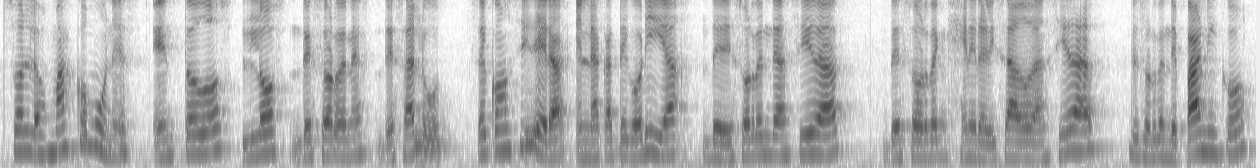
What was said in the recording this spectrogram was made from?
son los más comunes en todos los desórdenes de salud. Se considera en la categoría de desorden de ansiedad, desorden generalizado de ansiedad, desorden de pánico,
